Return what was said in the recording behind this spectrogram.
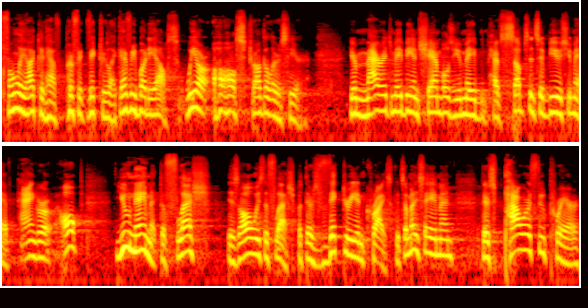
if only I could have perfect victory like everybody else. We are all strugglers here. Your marriage may be in shambles. You may have substance abuse. You may have anger. All you name it, the flesh is always the flesh, but there's victory in Christ. Could somebody say amen? There's power through prayer,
